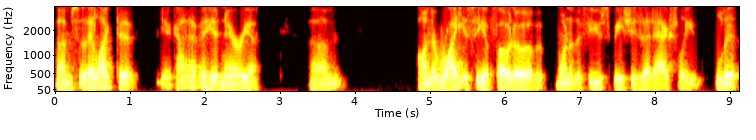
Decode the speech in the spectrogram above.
Um, so they like to you know, kind of have a hidden area. Um, on the right, you see a photo of one of the few species that actually lit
